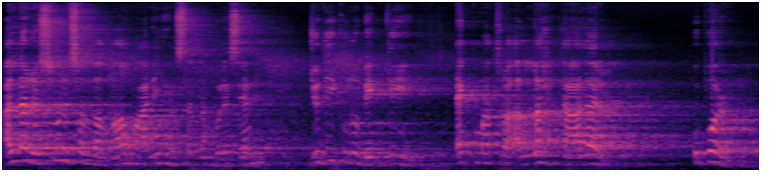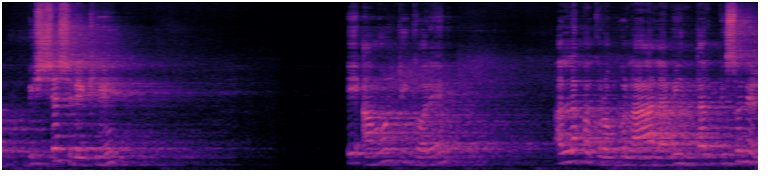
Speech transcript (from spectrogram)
আল্লাহ রসুল সাল্লাহ আলী সাল্লাম বলেছেন যদি কোনো ব্যক্তি একমাত্র আল্লাহ তালার উপর বিশ্বাস রেখে এই আমলটি করে আল্লাহ পাক রব্বুল আলামিন তার পিছনের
